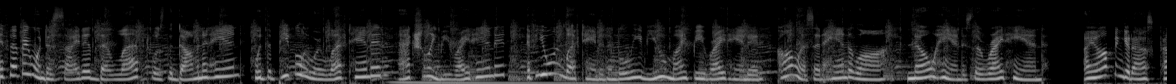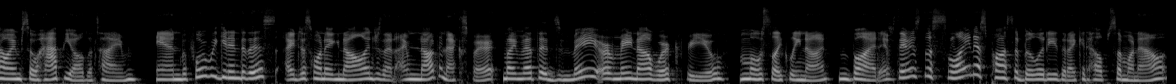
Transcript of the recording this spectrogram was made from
If everyone decided that left was the dominant hand, would the people who are left-handed actually be right-handed? If you are left-handed and believe you might be right-handed, call us at Hand Law. No hand is the right hand. I often get asked how I'm so happy all the time. And before we get into this, I just want to acknowledge that I'm not an expert. My methods may or may not work for you, most likely not. But if there's the slightest possibility that I could help someone out,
